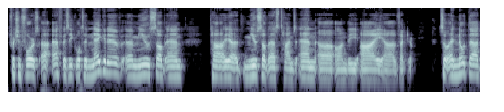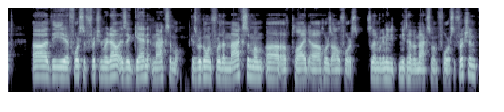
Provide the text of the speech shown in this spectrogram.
Friction force, F is equal to negative mu sub n, yeah, mu sub s times n on the I vector. So, and note that uh, the force of friction right now is again maximal because we're going for the maximum uh, applied uh, horizontal force. So then we're going to need to have a maximum force of friction.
